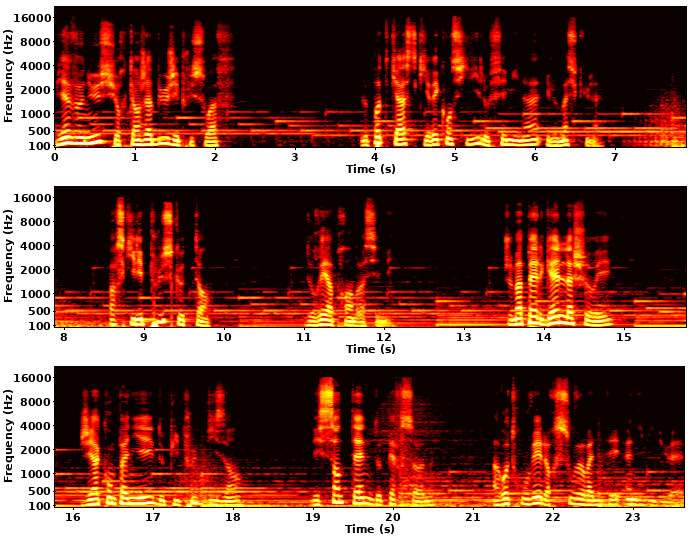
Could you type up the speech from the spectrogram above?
Bienvenue sur Quand j'abuse, j'ai plus soif. Le podcast qui réconcilie le féminin et le masculin. Parce qu'il est plus que temps de réapprendre à s'aimer. Je m'appelle Gaël Lacheret. J'ai accompagné depuis plus de dix ans des centaines de personnes à retrouver leur souveraineté individuelle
